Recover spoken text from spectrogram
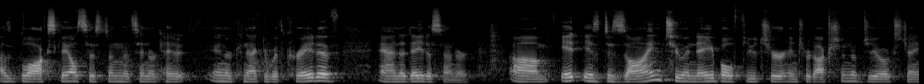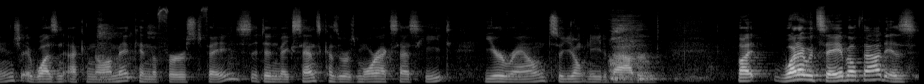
a block scale system that's interconnected with Creative and a data center. Um, it is designed to enable future introduction of GeoExchange. It wasn't economic in the first phase. It didn't make sense because there was more excess heat year round, so you don't need a battery. But what I would say about that is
